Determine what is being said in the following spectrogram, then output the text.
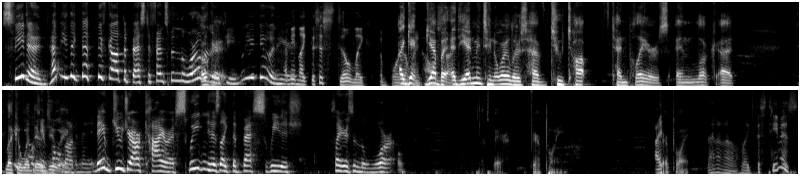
Sweden, how do you think that they've got the best defenseman in the world on their team? What are you doing here? i mean like this is still like a borderline get yeah, but all-star the. Edmonton Oilers have two top ten players, and look at look at what okay, they're hold doing. on a minute. They have Jujhar Khaira. Sweden has like the best Swedish players in the world. That's fair. Fair point. I- Fair point. i don't know like this team is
